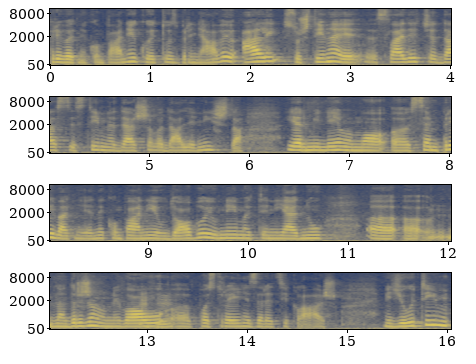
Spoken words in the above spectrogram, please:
privatne kompanije koje to zbrinjavaju, ali suština je sledeća da se s tim ne dešava dalje ništa, jer mi nemamo, sem privatne jedne kompanije u Doboju, nemate ni jednu uh, na državnom nivou uh mhm. -huh. postrojenje za reciklažu. Međutim,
